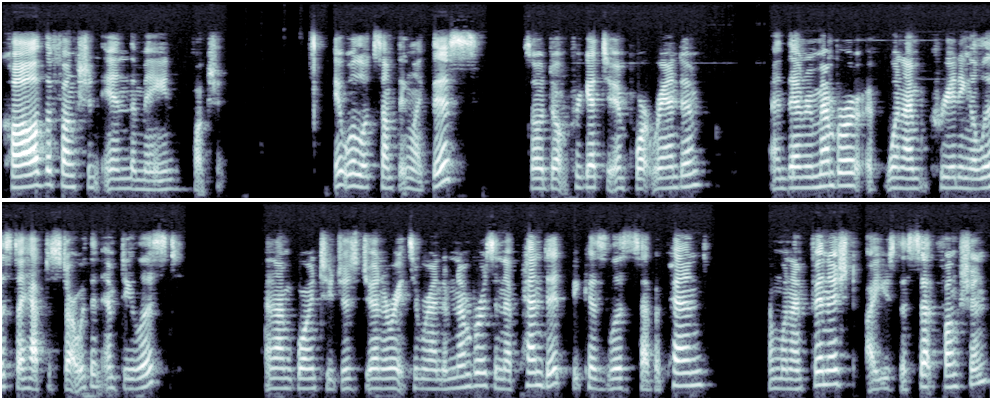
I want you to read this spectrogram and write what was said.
Call the function in the main function. It will look something like this. So don't forget to import random. And then remember, if, when I'm creating a list, I have to start with an empty list. And I'm going to just generate some random numbers and append it because lists have append. And when I'm finished, I use the set function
